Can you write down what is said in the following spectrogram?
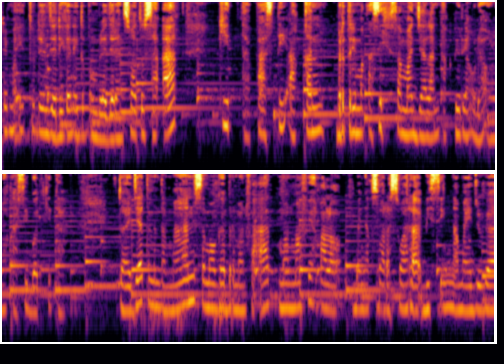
terima itu dan jadikan itu pembelajaran suatu saat kita pasti akan berterima kasih sama jalan takdir yang udah Allah kasih buat kita. Itu aja teman-teman. Semoga bermanfaat. Mohon maaf ya kalau banyak suara-suara bising. Namanya juga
